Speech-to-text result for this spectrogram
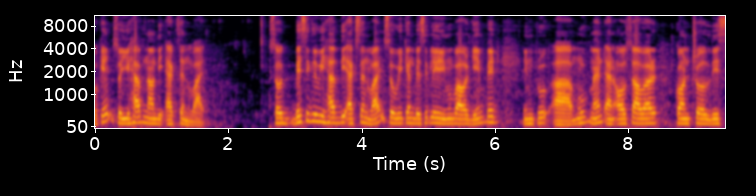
Okay? So you have now the x and y. So basically we have the x and y. So we can basically remove our gamepad improve uh, movement and also our control this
